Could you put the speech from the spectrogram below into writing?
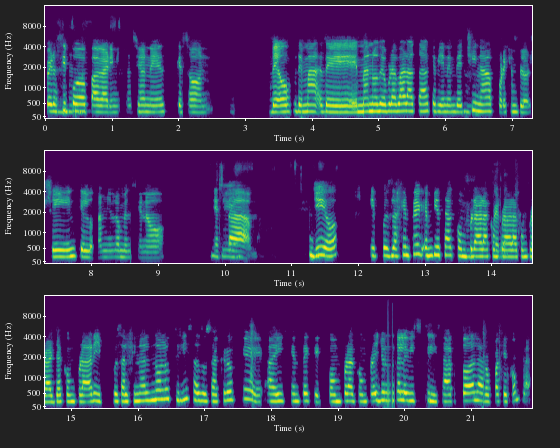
pero sí puedo pagar imitaciones que son de, de, de mano de obra barata que vienen de China, por ejemplo, Shein, que lo, también lo mencionó Gio. esta Gio, y pues la gente empieza a comprar, a comprar, Perdón. a comprar, ya a comprar, y pues al final no lo utilizas, o sea, creo que hay gente que compra, compra, y yo nunca le he visto utilizar toda la ropa que compra,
